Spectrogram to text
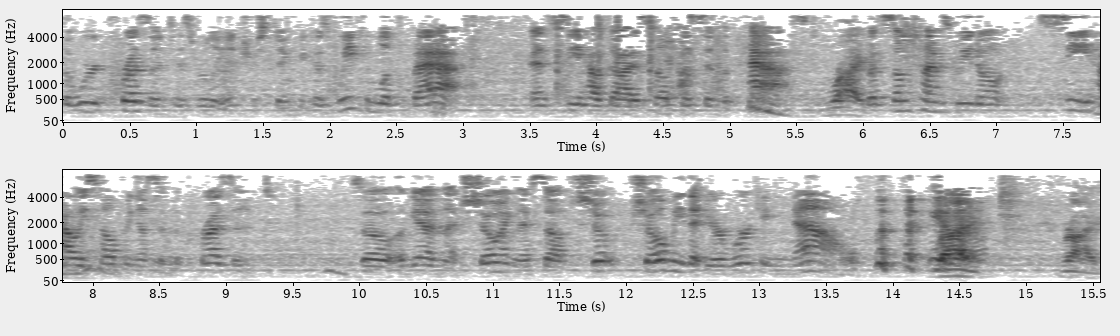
the word present is really interesting because we can look back and see how God has helped us in the past. Right. But sometimes we don't see how He's helping us in the present. So again, that's showing thyself, show, show me that you're working now. You know? Right, right.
